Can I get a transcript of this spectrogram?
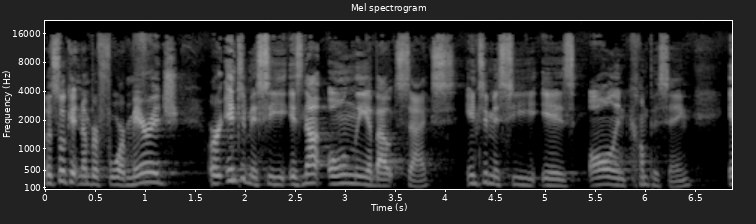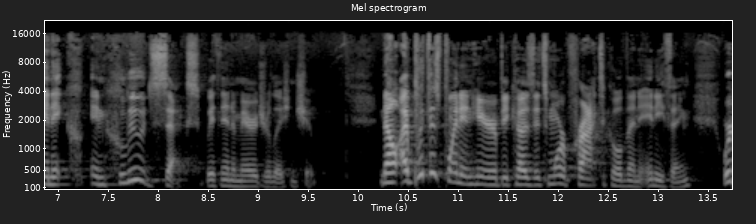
Let's look at number four. Marriage or intimacy is not only about sex, intimacy is all encompassing, and it c- includes sex within a marriage relationship. Now, I put this point in here because it's more practical than anything. We're,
